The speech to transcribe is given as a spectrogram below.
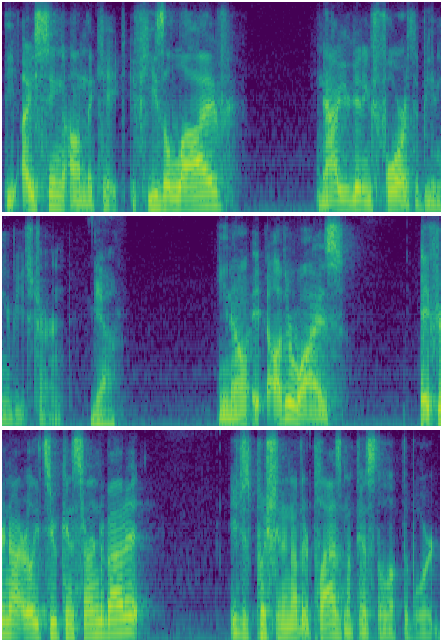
the icing on the cake. If he's alive, now you're getting four at the beginning of each turn. yeah. You know, it, otherwise, if you're not really too concerned about it, you're just pushing another plasma pistol up the board.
